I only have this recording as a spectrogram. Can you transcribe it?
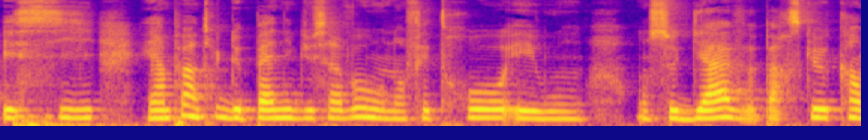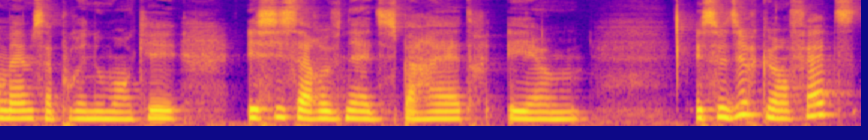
et si, et un peu un truc de panique du cerveau où on en fait trop et où on, se gave parce que quand même ça pourrait nous manquer, et si ça revenait à disparaître, et, euh, et se dire qu'en fait,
